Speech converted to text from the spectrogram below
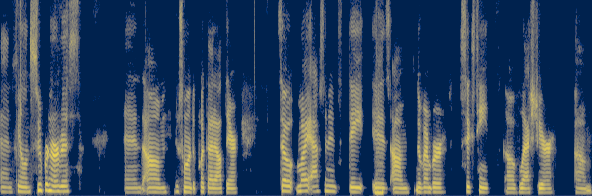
and feeling super nervous. And um, just wanted to put that out there. So my abstinence date is um, November 16th of last year. Um,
